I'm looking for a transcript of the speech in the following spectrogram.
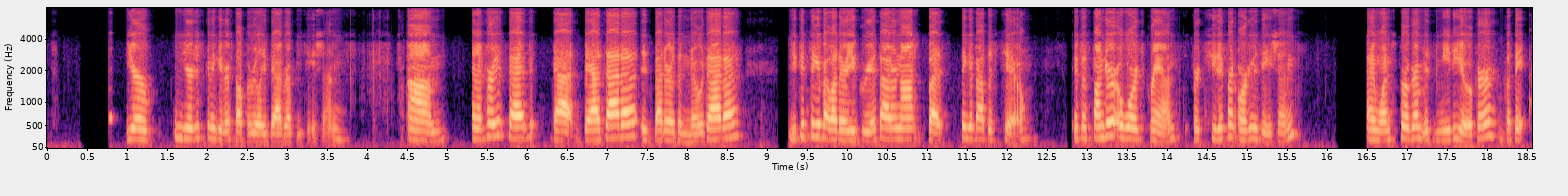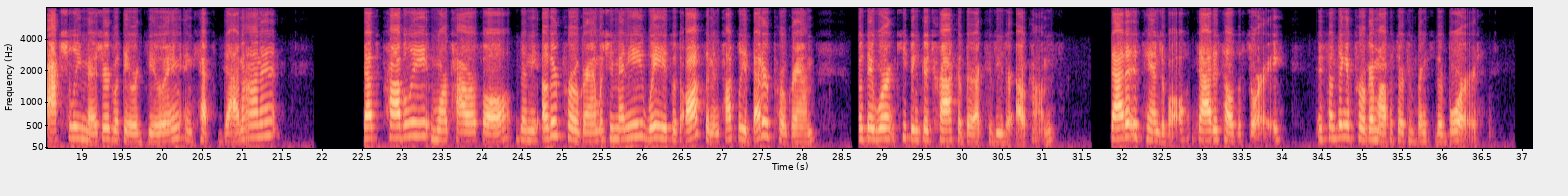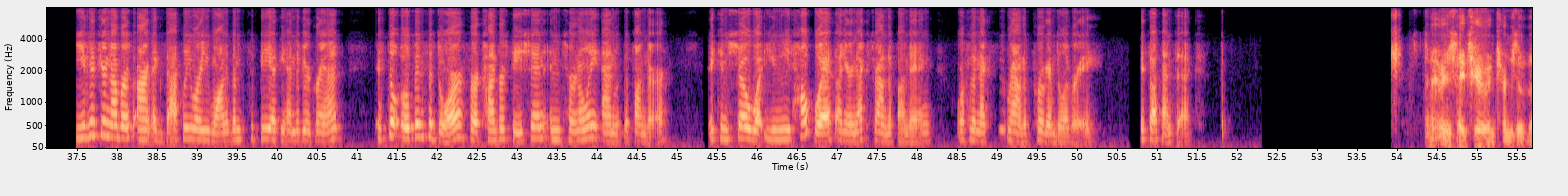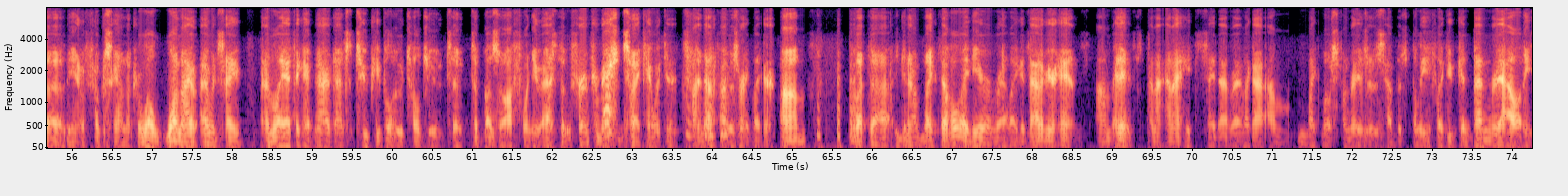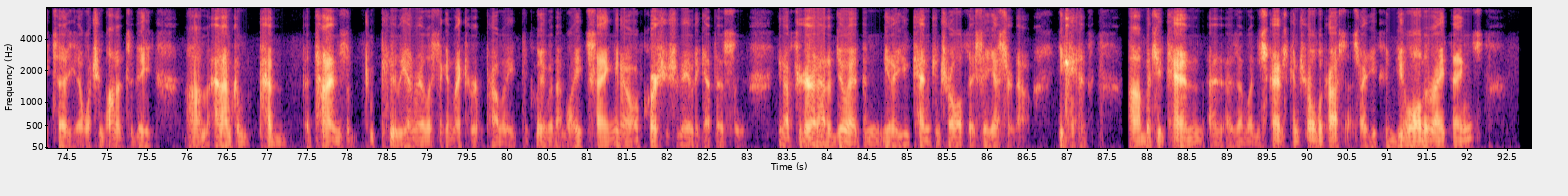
you're, you're just going to give yourself a really bad reputation. Um, and I've heard it said that bad data is better than no data. You can think about whether you agree with that or not, but think about this too. If a funder awards grants for two different organizations, and one's program is mediocre, but they actually measured what they were doing and kept data on it, that's probably more powerful than the other program, which in many ways was awesome and possibly a better program, but they weren't keeping good track of their activities or outcomes. Data is tangible. Data tells a story. It's something a program officer can bring to their board. Even if your numbers aren't exactly where you wanted them to be at the end of your grant, it still opens the door for a conversation internally and with the funder. It can show what you need help with on your next round of funding or for the next round of program delivery. It's authentic. And I would say too, in terms of the you know focusing on the well, one I, I would say Emily, I think I've narrowed down to two people who told you to, to buzz off when you asked them for information. So I can't wait to find out if I was right later. Um, but uh, you know, like the whole idea of right, like it's out of your hands. Um, it is, and I, and I hate to say that, right? Like I, I'm like most fundraisers have this belief like you can bend reality to you know what you want it to be, um, and I'm com- have at times completely unrealistic in my career, probably including with Emily, saying you know of course you should be able to get this and you know figure out how to do it, and you know you can control if they say yes or no. You can't, um, but you can, as Emily describes, control the process, right? You can do all the right things,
